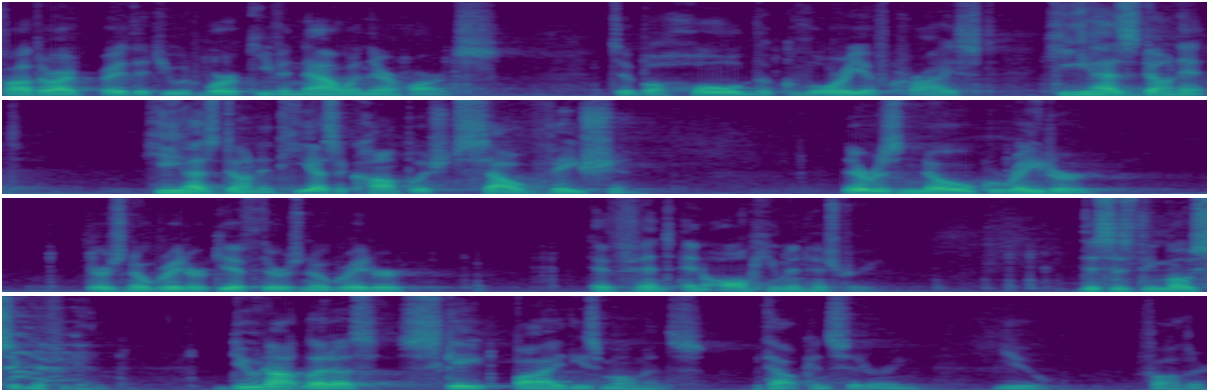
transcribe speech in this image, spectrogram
Father, I pray that you would work even now in their hearts to behold the glory of Christ. He has done it. He has done it. He has accomplished salvation. There is no greater there is no greater gift, there is no greater event in all human history. This is the most significant. Do not let us skate by these moments without considering you, Father.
